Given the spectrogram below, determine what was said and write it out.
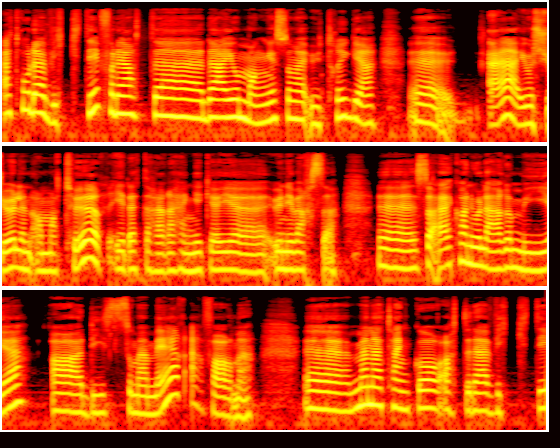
Jeg tror det er viktig, for det, at, det er jo mange som er utrygge. Eh, jeg er jo sjøl en amatør i dette her hengekøyeuniverset, eh, så jeg kan jo lære mye av de som er mer erfarne. Men jeg tenker at det er viktig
